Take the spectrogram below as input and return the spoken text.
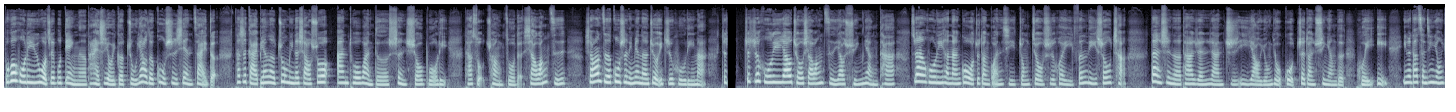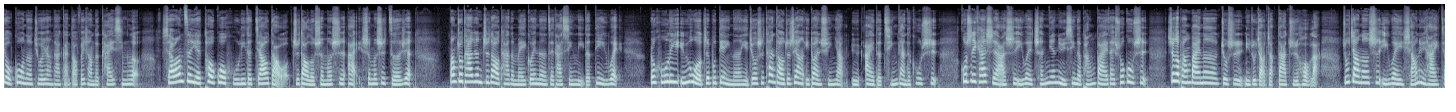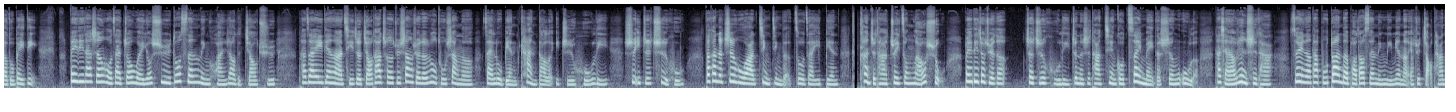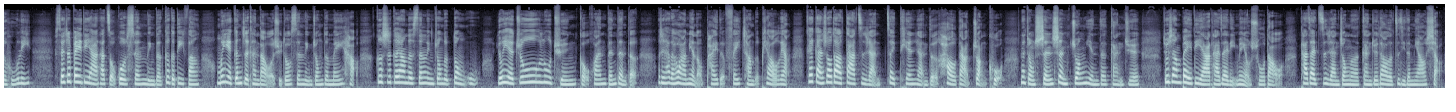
不过，《狐狸与我》这部电影呢，它还是有一个主要的故事线在的。它是改编了著名的小说安托万·德·圣修伯里他所创作的《小王子》。小王子的故事里面呢，就有一只狐狸嘛。这这只狐狸要求小王子要驯养它，虽然狐狸很难过，这段关系终究是会以分离收场。但是呢，他仍然执意要拥有过这段驯养的回忆，因为他曾经拥有过呢，就会让他感到非常的开心了。小王子也透过狐狸的教导，知道了什么是爱，什么是责任，帮助他认知到他的玫瑰呢，在他心里的地位。而《狐狸与我》这部电影呢，也就是探讨着这样一段驯养与爱的情感的故事。故事一开始啊，是一位成年女性的旁白在说故事。这个旁白呢，就是女主角长大之后啦。主角呢是一位小女孩，叫做贝蒂。贝蒂她生活在周围有许多森林环绕的郊区。她在一天啊骑着脚踏车去上学的路途上呢，在路边看到了一只狐狸，是一只赤狐。她看着赤狐啊，静静的坐在一边，看着它追踪老鼠。贝蒂就觉得。这只狐狸真的是他见过最美的生物了。他想要认识它，所以呢，他不断的跑到森林里面呢，要去找他的狐狸。随着贝蒂啊，他走过森林的各个地方，我们也跟着看到了许多森林中的美好，各式各样的森林中的动物，有野猪、鹿群、狗獾等等的。而且它的画面哦，拍得非常的漂亮，可以感受到大自然最天然的浩大壮阔，那种神圣庄严的感觉。就像贝蒂啊，他在里面有说到哦，他在自然中呢，感觉到了自己的渺小。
